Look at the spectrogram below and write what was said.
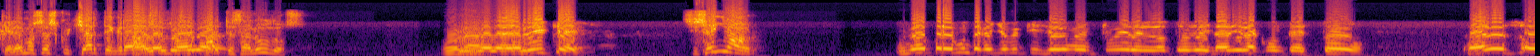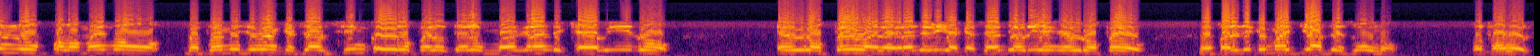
Queremos escucharte en los buenas. Deportes. Saludos. Hola. Hola, Enrique. Sí, señor. Una pregunta que yo vi que hicieron en Twitter el otro día y nadie la contestó. ¿Cuáles son los, por lo menos, me pueden mencionar que sean cinco de los peloteros más grandes que ha habido europeos en la Grande Liga, que sean de origen europeo? Me parece que Mike Piazza es uno, por favor.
